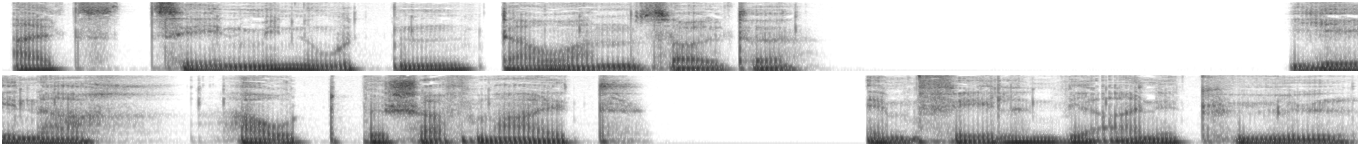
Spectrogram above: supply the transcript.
als zehn Minuten dauern sollte. Je nach Hautbeschaffenheit empfehlen wir eine Kühl-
